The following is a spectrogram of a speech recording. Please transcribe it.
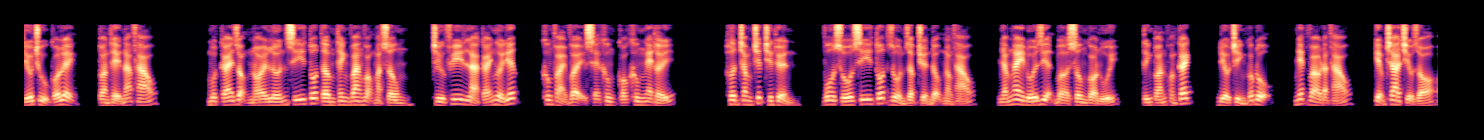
thiếu chủ có lệnh, toàn thể nã pháo. Một cái giọng nói lớn sĩ tốt âm thanh vang vọng mặt sông, trừ phi là cái người điếc, không phải vậy sẽ không có không nghe thấy. Hơn trăm chiếc chiến thuyền, vô số sĩ tốt dồn dập chuyển động nòng tháo nhắm ngay đối diện bờ sông gò núi, tính toán khoảng cách, điều chỉnh góc độ, nhét vào đạn tháo kiểm tra chiều gió,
